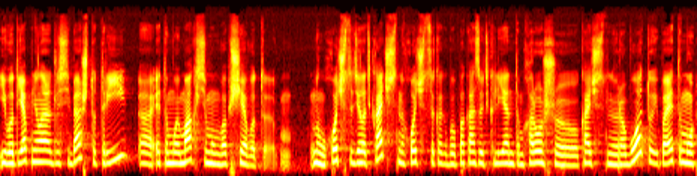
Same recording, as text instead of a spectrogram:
И вот я поняла для себя, что три — это мой максимум вообще вот ну, хочется делать качественно, хочется как бы показывать клиентам хорошую, качественную работу, и поэтому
